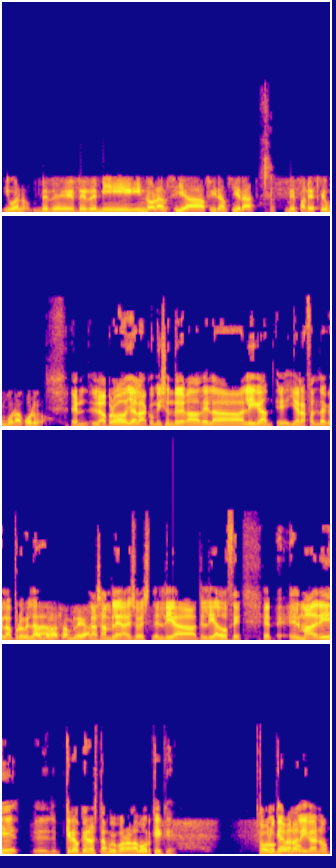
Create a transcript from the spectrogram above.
Y bueno, desde, desde mi ignorancia financiera me parece un buen acuerdo. Em, lo ha aprobado ya la comisión delegada de la Liga eh, y ahora falta que lo apruebe la, Asamblea. La Asamblea, eso es, del día, del día 12. Eh, el Madrid eh, creo que no está muy por la labor, Quique. Todo lo que haga la Liga, ¿no?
